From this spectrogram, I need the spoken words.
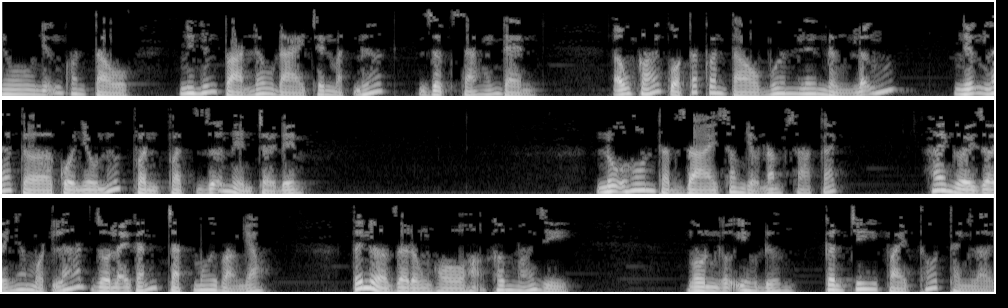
nhô những con tàu như những tòa lâu đài trên mặt nước, rực sáng ánh đèn. Ống khói của các con tàu vươn lên lửng lững, những lá cờ của nhiều nước phần phật giữa nền trời đêm. Nụ hôn thật dài sau nhiều năm xa cách. Hai người rời nhau một lát rồi lại gắn chặt môi vào nhau. Tới nửa giờ đồng hồ họ không nói gì. ngôn ngữ yêu đương, cần chi phải thốt thành lời.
